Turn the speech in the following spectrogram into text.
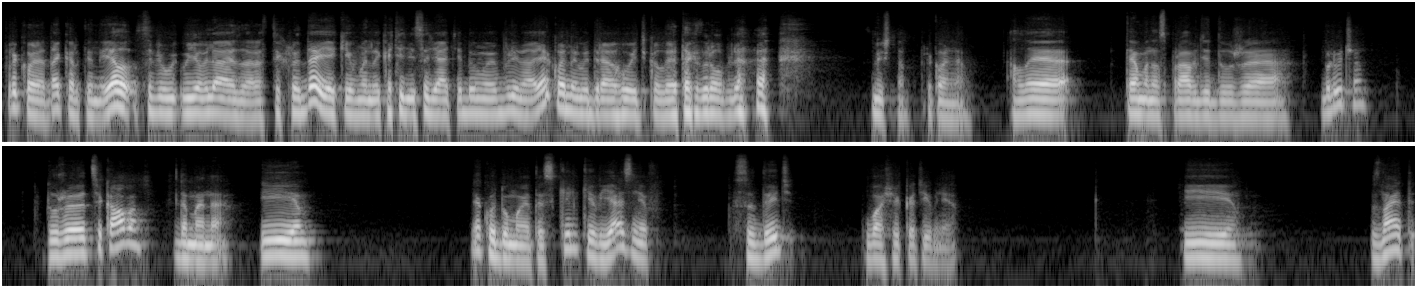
прикольна та картина. Я собі уявляю зараз цих людей, які в мене катіні сидять, і думаю, блін, а як вони відреагують, коли я так зроблю? Смішно, прикольно. Але тема насправді дуже болюча, дуже цікава для мене. І як ви думаєте, скільки в'язнів сидить у вашій катівні? І знаєте,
